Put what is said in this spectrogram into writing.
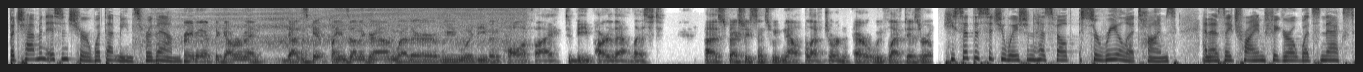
but Chapman isn't sure what that means for them. Even if the government does get planes on the ground, whether we would even qualify to be part of that list uh, especially since we've now left Jordan or we've left Israel. He said the situation has felt surreal at times, and as they try and figure out what's next,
